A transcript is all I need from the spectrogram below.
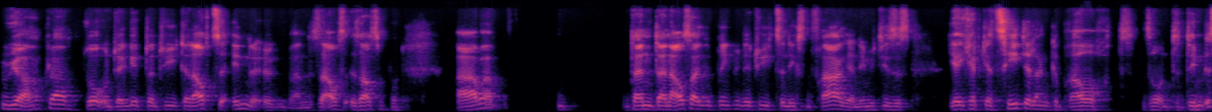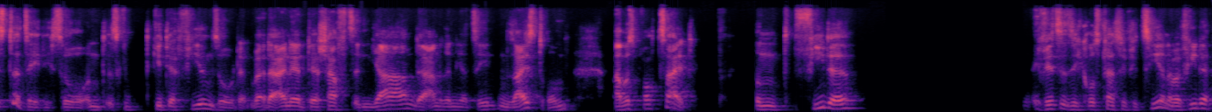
Ja, klar. So, und der geht natürlich dann auch zu Ende irgendwann. Das ist auch, ist auch so ein Punkt. Aber dann, deine Aussage bringt mich natürlich zur nächsten Frage, nämlich dieses, ja, ich habe jahrzehntelang gebraucht. So, und dem ist tatsächlich so. Und es gibt, geht ja vielen so. Der, der eine, der schafft es in Jahren, der andere in Jahrzehnten, sei es drum, aber es braucht Zeit. Und viele ich will es jetzt nicht groß klassifizieren, aber viele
